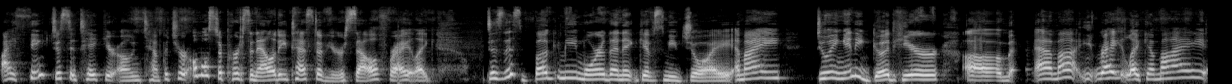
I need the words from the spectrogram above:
I think just to take your own temperature, almost a personality test of yourself, right? Like, does this bug me more than it gives me joy? Am I doing any good here? Um, am I right? Like, am I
